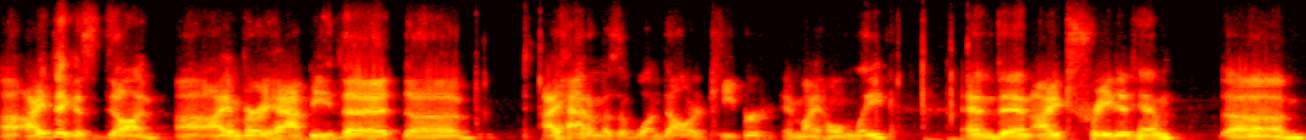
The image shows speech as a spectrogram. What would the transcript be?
Uh, I think it's done. Uh, I am very happy that I had him as a one dollar keeper in my home league, and then I traded him um,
